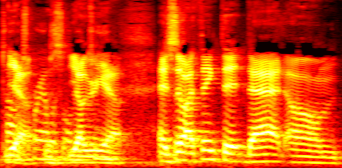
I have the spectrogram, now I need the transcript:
Thomas Mm-hmm. yeah, Brown was, was on younger, the team. yeah. And so I think that that um,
